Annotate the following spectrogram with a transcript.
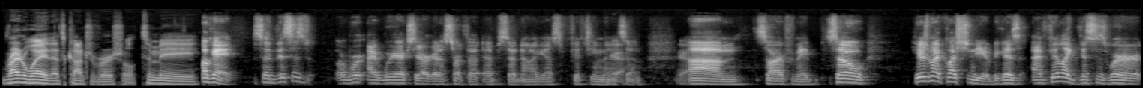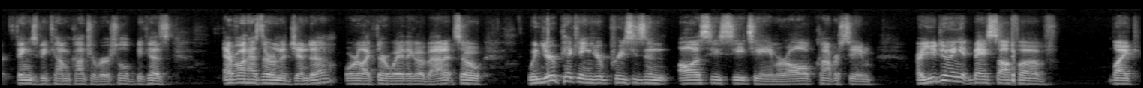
right away that's controversial to me. Okay, so this is we're I, we actually are going to start the episode now. I guess 15 minutes Yeah, in. Um, sorry for me. So here's my question to you because I feel like this is where things become controversial because everyone has their own agenda or like their way they go about it. So when you're picking your preseason All SEC team or All Conference team, are you doing it based off of like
